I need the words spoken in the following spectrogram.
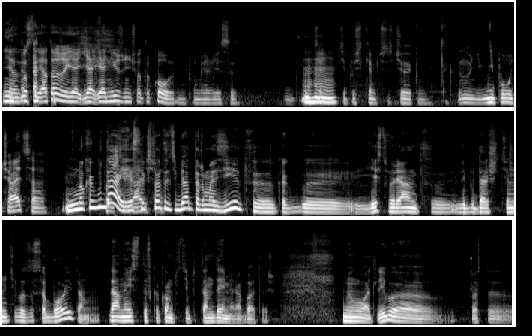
Нет, просто я тоже, я, я, я не вижу ничего такого, например, если тебя, типа с кем-то, с человеком как-то, ну, не, не получается. Ну, как бы да, если дальше. кто-то тебя тормозит, э, как бы есть вариант э, либо дальше тянуть его за собой, там, да, ну, если ты в каком-то, типа, тандеме работаешь, ну, вот, либо просто,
